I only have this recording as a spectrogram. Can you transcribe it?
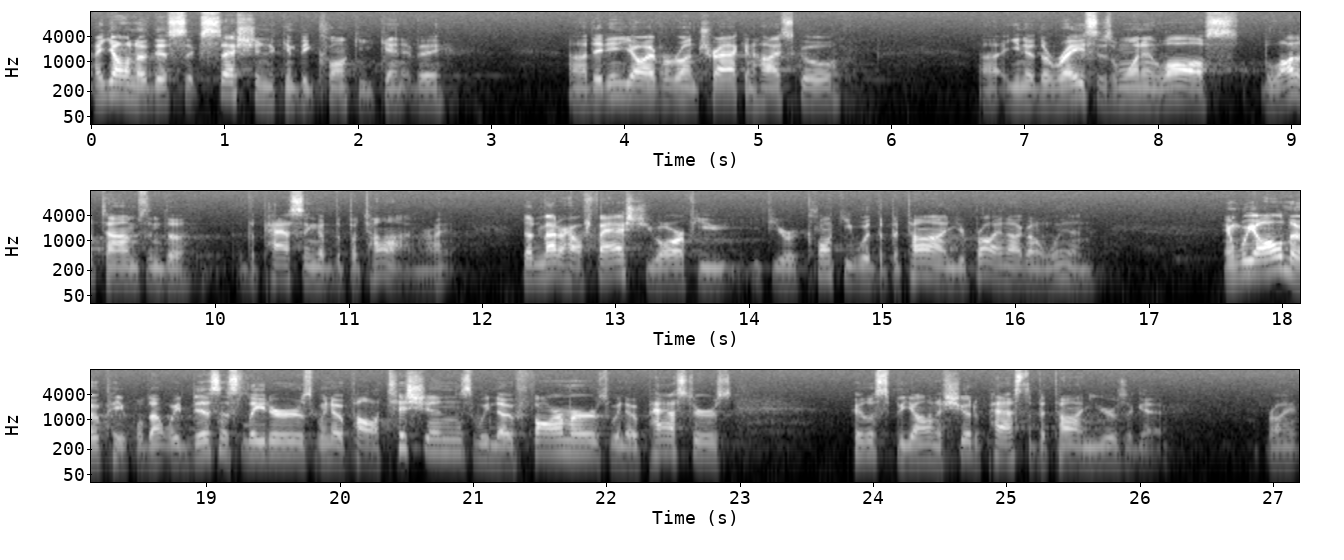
now, y'all know this succession can be clunky, can it be? Uh, did any of y'all ever run track in high school? Uh, you know, the race is won and lost a lot of times in the, the passing of the baton, right? Doesn't matter how fast you are, if, you, if you're clunky with the baton, you're probably not going to win. And we all know people, don't we? Business leaders, we know politicians, we know farmers, we know pastors who, let's be honest, should have passed the baton years ago, right?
